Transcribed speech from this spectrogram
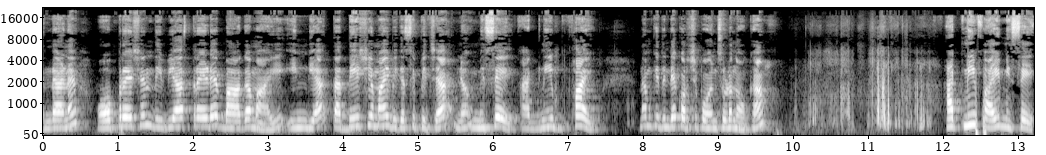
എന്താണ് ഓപ്പറേഷൻ ദിവ്യാസ്ത്രയുടെ ഭാഗമായി ഇന്ത്യ തദ്ദേശീയമായി വികസിപ്പിച്ച മിസൈൽ അഗ്നി ഫൈവ് നമുക്കിതിൻ്റെ കുറച്ച് പോയിന്റ്സ് കൂടെ നോക്കാം അഗ്നി ഫൈവ് മിസൈൽ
